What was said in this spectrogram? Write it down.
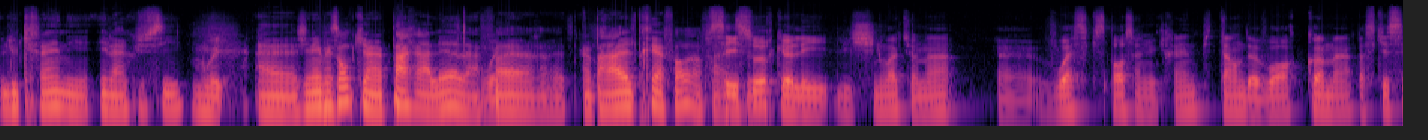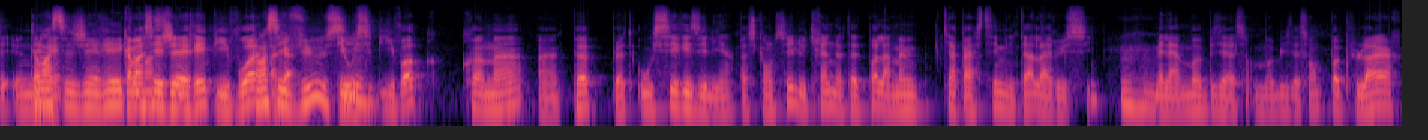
l'Ukraine et, et la Russie. Oui. J'ai l'impression qu'il y a un parallèle à Oui. faire, un parallèle très fort à faire. C'est sûr que les, les Chinois actuellement euh, voient ce qui se passe en Ukraine, puis tentent de voir comment, parce que c'est une. Comment c'est géré. comment c'est géré, puis ils voient. Comment c'est vu aussi. Puis aussi, puis ils voient c- comment un peuple peut être aussi résilient. Parce qu'on le sait, l'Ukraine n'a peut-être pas la même capacité militaire de la Russie, Mhm. mais la mobilisation, mobilisation populaire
